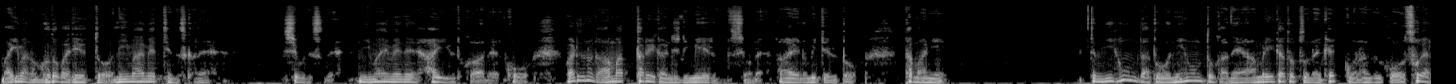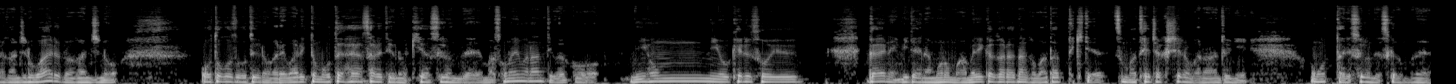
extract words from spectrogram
まあ、今の言葉で言うと、二枚目っていうんですかね。そうですね。二枚目ね、俳優とかはね、こう、割となんか甘ったるい感じに見えるんですよね。ああいうの見てると、たまに。でも日本だと、日本とかね、アメリカだとね、結構なんかこう、そうやな感じの、ワイルドな感じの男像というのがね、割ともてはやされているような気がするんで、まあその辺はなんていうかこう、日本におけるそういう概念みたいなものもアメリカからなんか渡ってきて、まあ、定着してるのかなというふうに思ったりするんですけどもね、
